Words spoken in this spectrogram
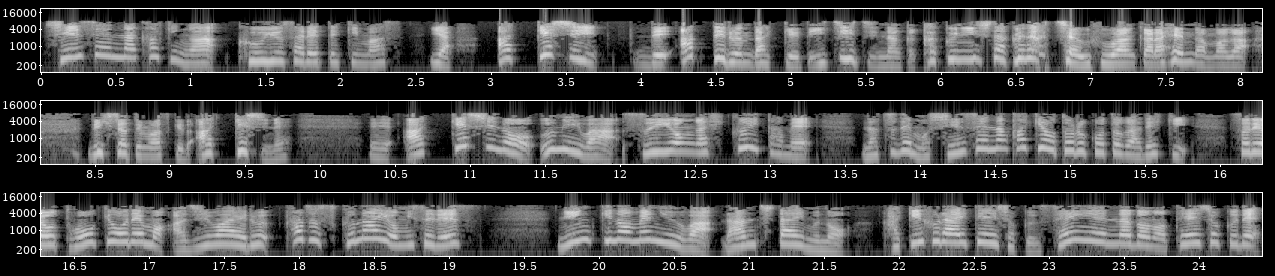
新鮮な牡蠣が空輸されてきます。いや、厚岸で合ってるんだっけっていちいちなんか確認したくなっちゃう不安から変な間ができちゃってますけど、厚岸ね。えー、厚岸の海は水温が低いため、夏でも新鮮な牡蠣を取ることができ、それを東京でも味わえる数少ないお店です。人気のメニューはランチタイムの牡蠣フライ定食1000円などの定食で、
